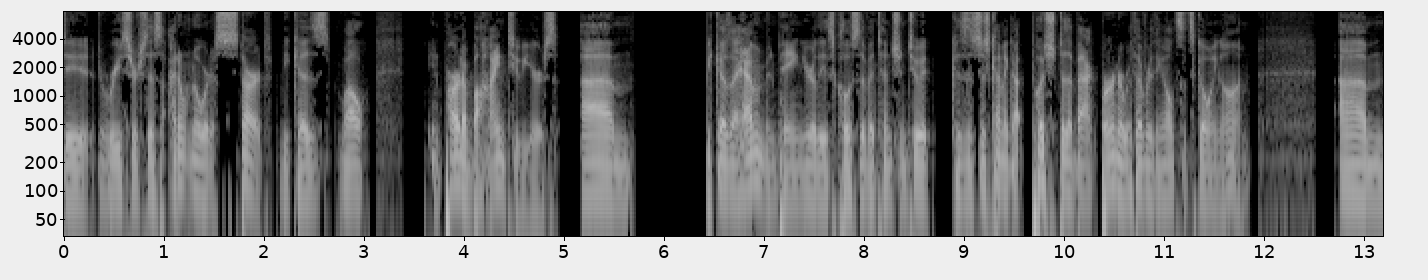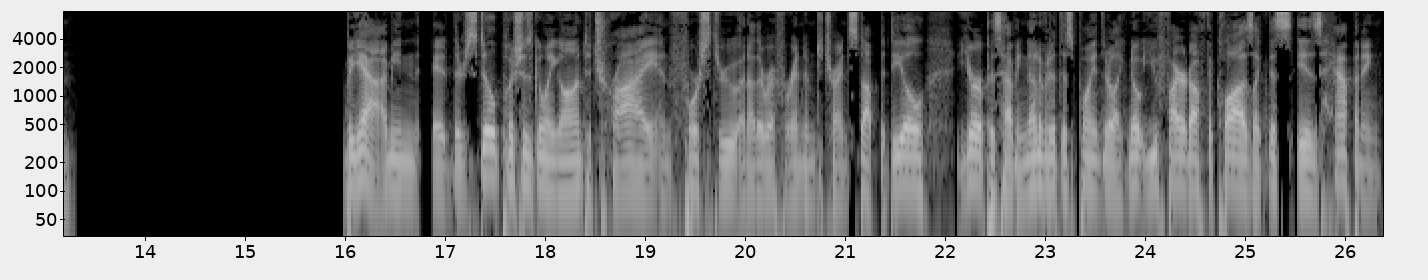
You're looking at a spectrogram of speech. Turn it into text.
to, to research this, I don't know where to start because, well, in part, I'm behind two years. Um, because I haven't been paying nearly as close of attention to it because it's just kind of got pushed to the back burner with everything else that's going on. Um, but yeah, I mean, it, there's still pushes going on to try and force through another referendum to try and stop the deal. Europe is having none of it at this point. They're like, no, you fired off the clause. Like, this is happening.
